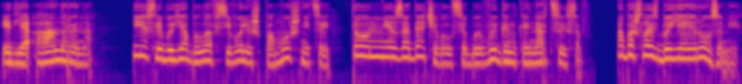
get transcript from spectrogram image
и для Анрена. Если бы я была всего лишь помощницей, то он не озадачивался бы выгонкой нарциссов. Обошлась бы я и розами.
